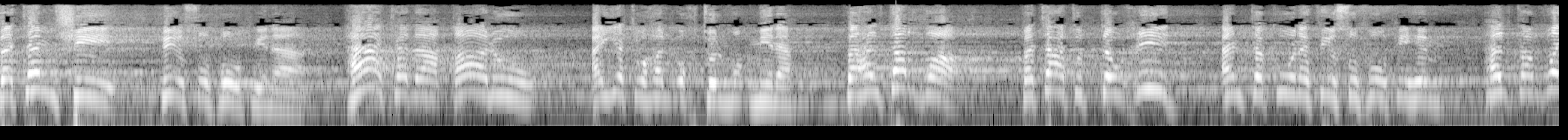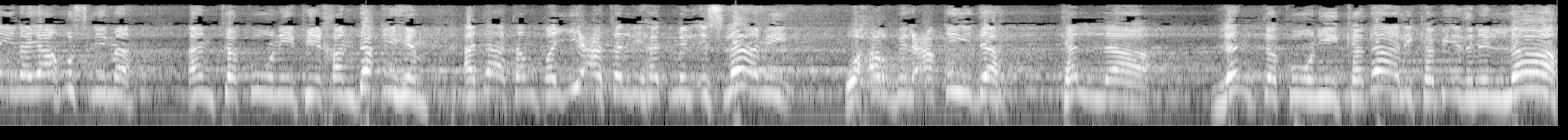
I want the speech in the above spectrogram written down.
فتمشي في صفوفنا. هكذا قالوا أيتها الأخت المؤمنة. فهل ترضى فتاة التوحيد أن تكون في صفوفهم. هل ترضين يا مسلمة أن تكوني في خندقهم؟ أداة طيعة لهدم الإسلام وحرب العقيدة. كلا لن تكوني كذلك بإذن الله.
